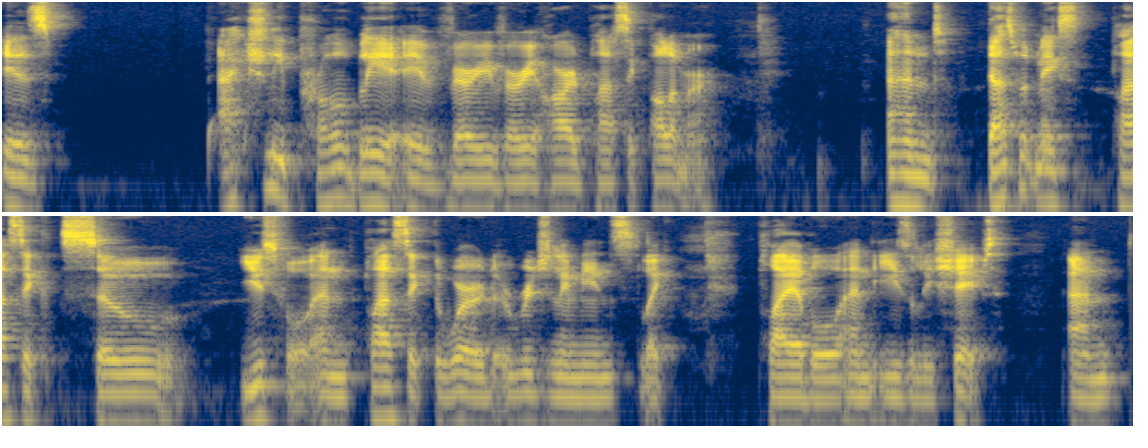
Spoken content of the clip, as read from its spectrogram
is actually probably a very, very hard plastic polymer. And that's what makes plastic so useful. And plastic, the word originally means like pliable and easily shaped. And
